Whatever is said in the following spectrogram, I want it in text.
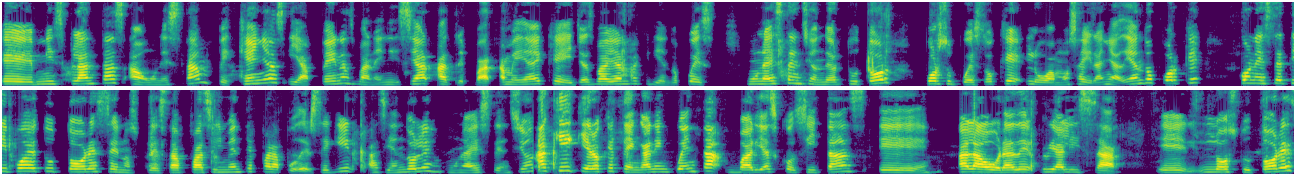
eh, mis plantas aún están pequeñas y apenas van a iniciar a trepar. A medida de que ellas vayan requiriendo, pues, una extensión del tutor, por supuesto que lo vamos a ir añadiendo porque con este tipo de tutores se nos presta fácilmente para poder seguir haciéndole una extensión. Aquí quiero que tengan en cuenta varias cositas eh, a la hora de realizar eh, los tutores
